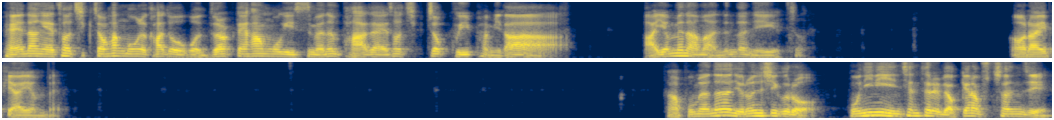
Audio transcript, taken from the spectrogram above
배낭에서 직접 항목을 가져오고 누락된 항목이 있으면 바자에서 직접 구입합니다. 아이언맨 아마 안 된다는 얘기겠죠? RIP 아이언맨. 자, 보면은 이런 식으로 본인이 인챈트를 몇 개나 붙였는지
